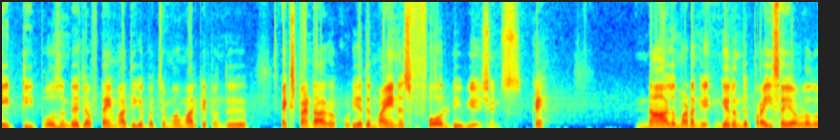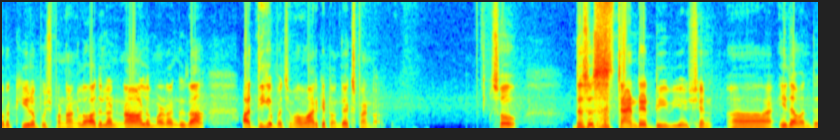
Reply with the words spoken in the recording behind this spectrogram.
eighty percentage of time அதிகபட்சமாக மார்க்கெட் வந்து எக்ஸ்பேண்ட் ஆகக்கூடியது மைனஸ் ஃபோர் டீவியேஷன்ஸ் ஓகே நாலு மடங்கு. இங்கேருந்து ப்ரைஸை எவ்வளோ தூரம் கீழே புஷ் பண்ணாங்களோ அதில் நாலு மடங்கு தான் அதிகபட்சமாக மார்க்கெட் வந்து எக்ஸ்பேண்ட் ஆகும் so this is standard deviation இதை வந்து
